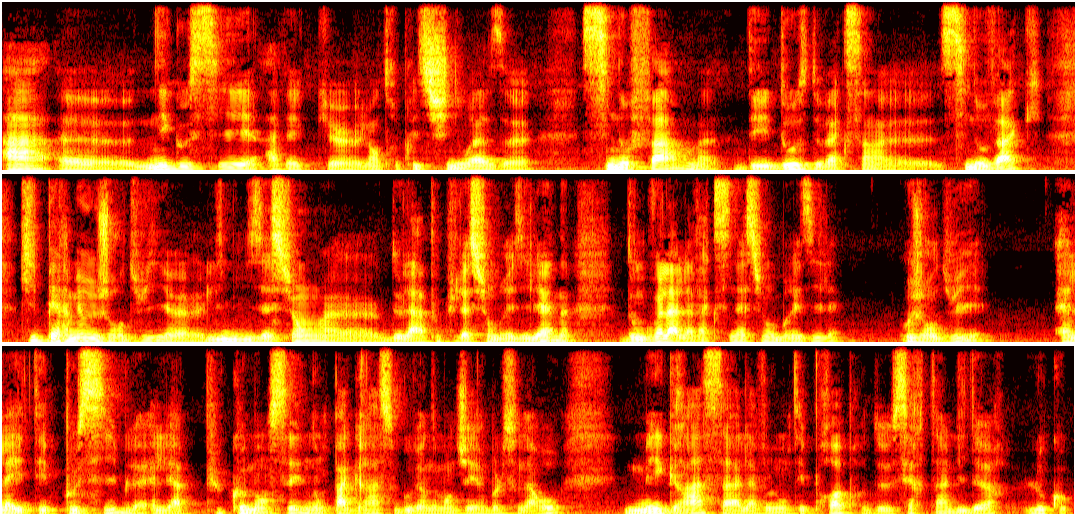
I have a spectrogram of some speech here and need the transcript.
a euh, négocié avec euh, l'entreprise chinoise euh, Sinopharm des doses de vaccin Sinovac qui permet aujourd'hui l'immunisation de la population brésilienne. Donc voilà, la vaccination au Brésil, aujourd'hui, elle a été possible, elle a pu commencer, non pas grâce au gouvernement de Jair Bolsonaro, mais grâce à la volonté propre de certains leaders locaux.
